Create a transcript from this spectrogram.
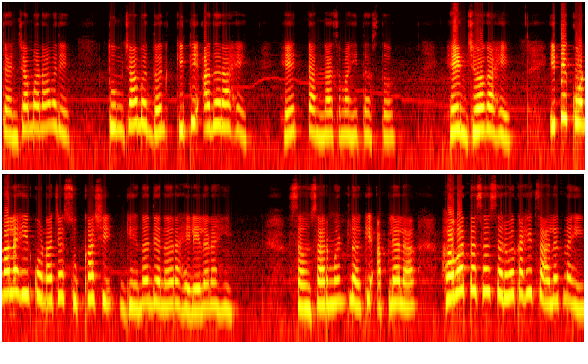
त्यांच्या मनामध्ये तुमच्याबद्दल किती आदर आहे हे त्यांनाच माहीत असतं. हे जग आहे. इथे कोणालाही कोणाच्या सुखाशी घेणं देणं राहिलेलं नाही. संसार म्हटलं की आपल्याला हवं तसं सर्व काही चालत नाही.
